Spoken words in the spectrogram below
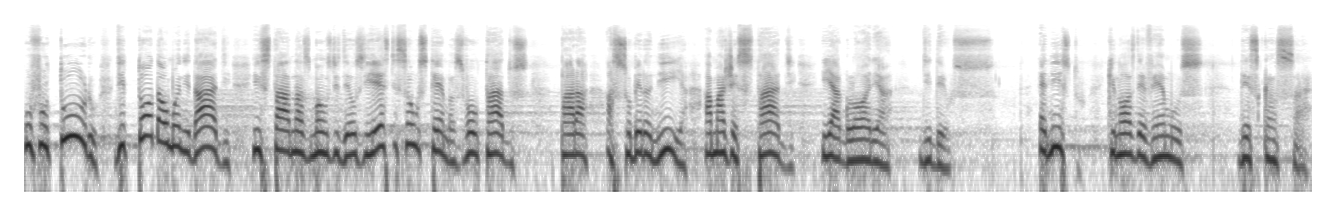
O futuro de toda a humanidade está nas mãos de Deus, e estes são os temas voltados para a soberania, a majestade e a glória de Deus. É nisto que nós devemos descansar.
